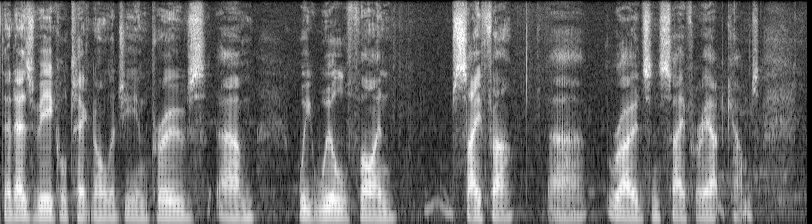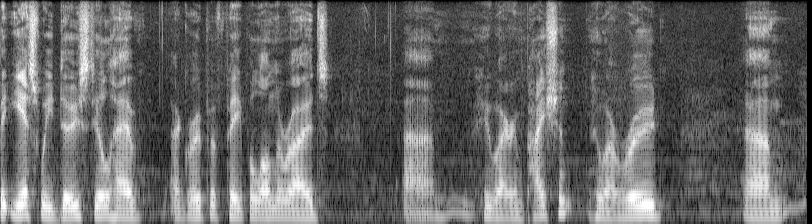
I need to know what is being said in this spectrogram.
that as vehicle technology improves, um, we will find safer uh, roads and safer outcomes. But yes, we do still have a group of people on the roads um, who are impatient, who are rude, um,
